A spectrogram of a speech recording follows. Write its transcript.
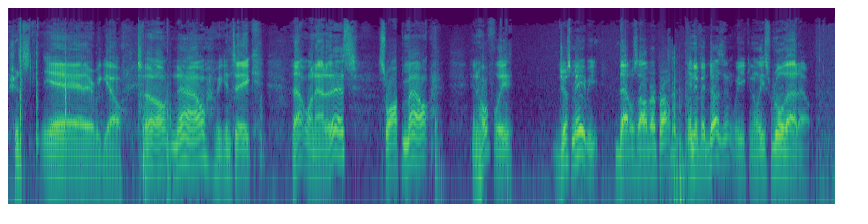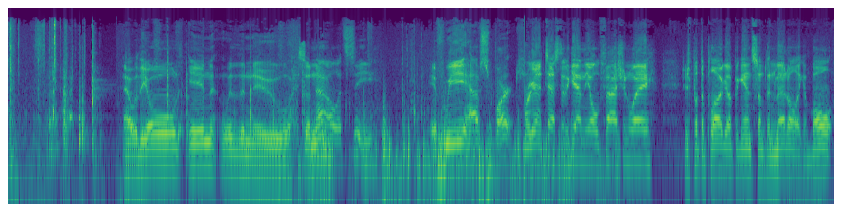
Should, yeah, there we go. So now we can take that one out of this, swap them out, and hopefully, just maybe, that'll solve our problem. And if it doesn't, we can at least rule that out. Out with the old, in with the new. So now let's see if we have spark. We're gonna test it again the old fashioned way. Just put the plug up against something metal like a bolt.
